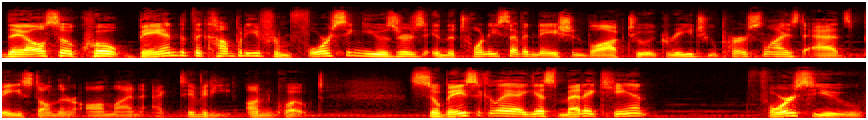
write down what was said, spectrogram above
They also, quote, banned the company from forcing users in the 27 nation bloc to agree to personalized ads based on their online activity, unquote. So basically, I guess Meta can't force you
